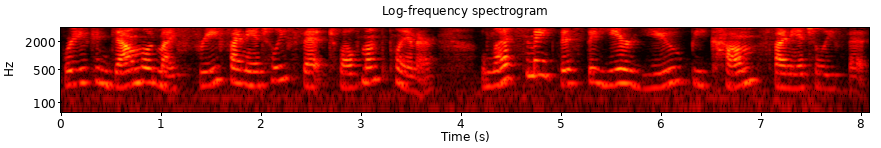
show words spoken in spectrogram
where you can download my free Financially Fit 12 month planner. Let's make this the year you become financially fit.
